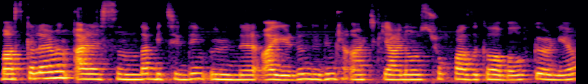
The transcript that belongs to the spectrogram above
Maskalarımın arasında bitirdiğim ürünleri ayırdım. Dedim ki artık yani orası çok fazla kalabalık görünüyor.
